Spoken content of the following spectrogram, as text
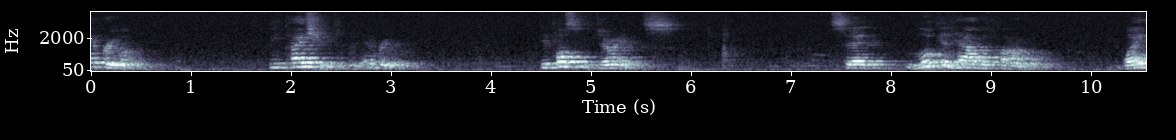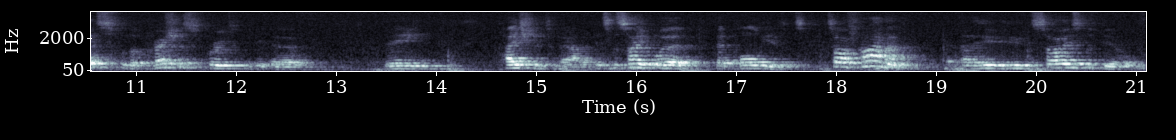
everyone. Be patient with everyone. The Apostle James said, Look at how the farmer waits for the precious fruit of the earth, being patient about it. It's the same word that Paul uses. So a farmer uh, who, who sows the field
